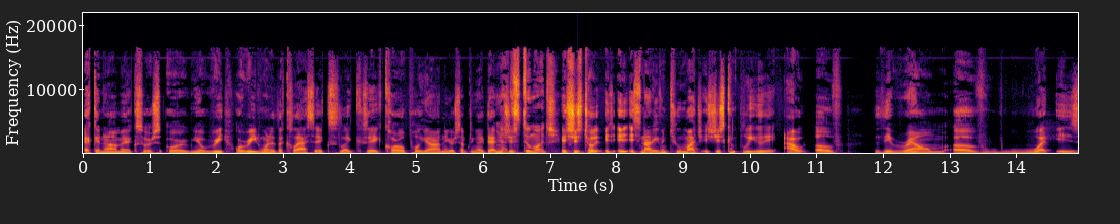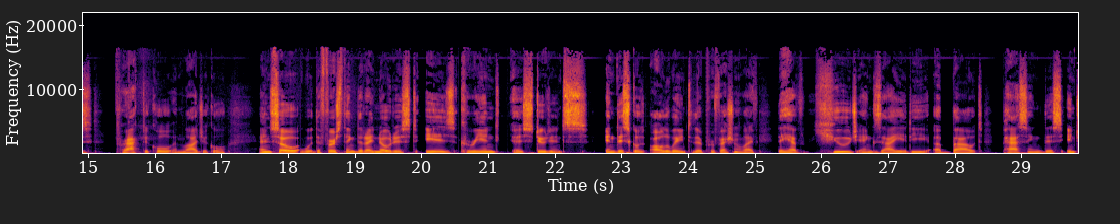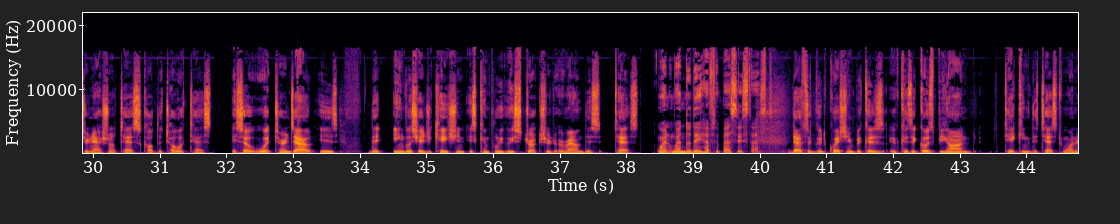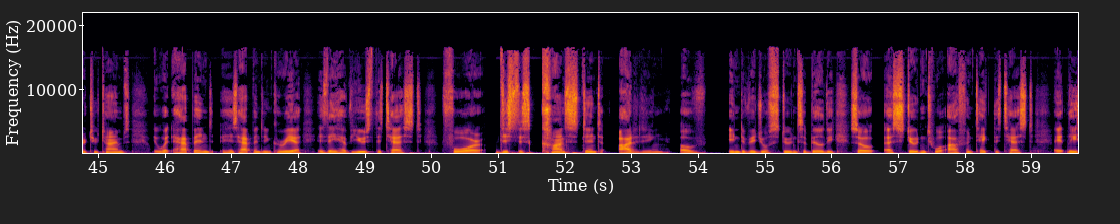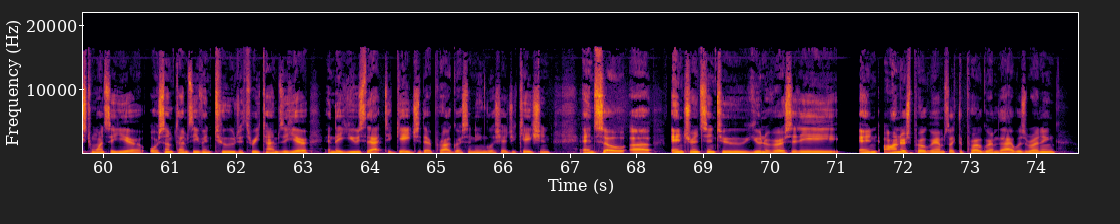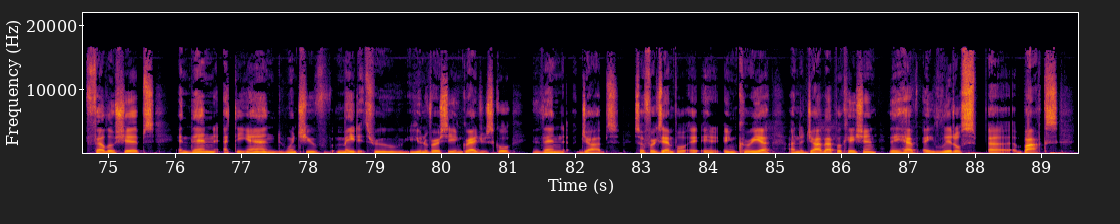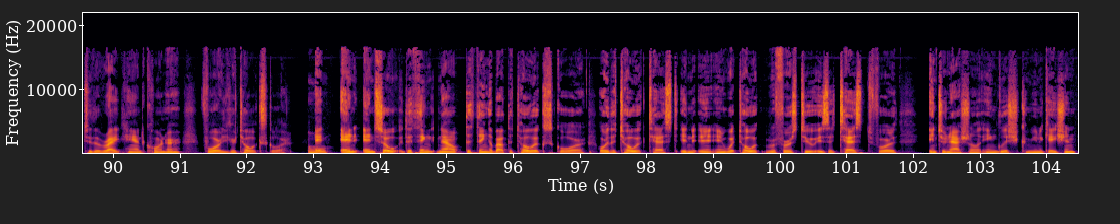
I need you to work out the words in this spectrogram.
economics or or you know read or read one of the classics like say Karl Polanyi or something like that. No, it's just too much. it's just to, it, it, it's not even too much. It's just completely out of the realm of what is practical and logical. And so w- the first thing that I noticed is Korean uh, students, and this goes all the way into their professional life, they have huge anxiety about passing this international test called the TOEIC test. So what turns out is that English education is completely structured around this test. When when do they have to pass this test? That's a good question because because it goes beyond taking the test one or two times. What happened has happened in Korea is they have used the test for this this constant auditing of individual students' ability. So a student will often take the test at least once a year or sometimes even two to three times a year, and they use that to gauge their progress in English education. And so uh, entrance into university and honors programs like the program that I was running, fellowships, and then at the end, once you've made it through university and graduate school, then jobs. So, for example, i- i- in Korea, on the job application, they have a little uh, box to the right hand corner for your TOEIC score. Oh. And, and and so the thing now the thing about the TOEIC score or the TOEIC test in, in in what TOEIC refers to is a test for international English communication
